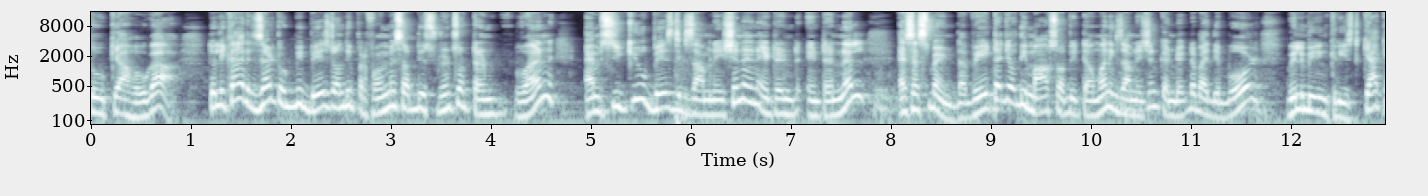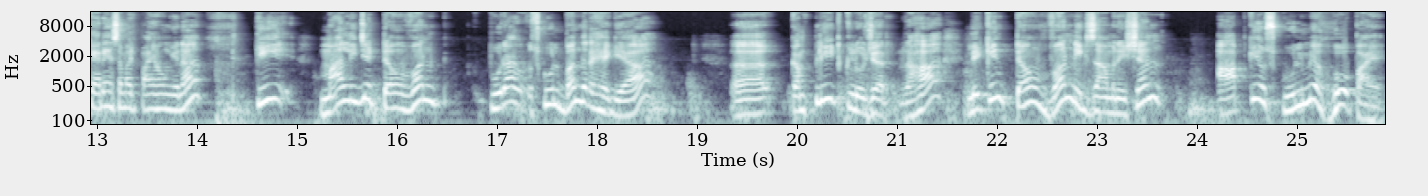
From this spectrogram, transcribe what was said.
तो क्या होगा? तो लिखा है result would be based on the performance of the students on term one MCQ based examination and internal assessment the weightage of the marks of the term one examination conducted by the board will be increase क्या कह रहे हैं समझ पाए होंगे ना? कि मान लीजिए टर्म वन पूरा स्कूल बंद रह गया कंप्लीट uh, क्लोजर रहा लेकिन टर्म वन एग्जामिनेशन आपके स्कूल में हो पाए।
